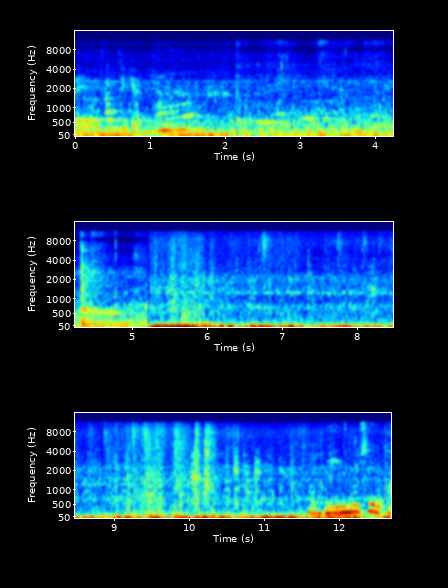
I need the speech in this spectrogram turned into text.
네, 여기 상주기야. 아. 왜 입노세요 다?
